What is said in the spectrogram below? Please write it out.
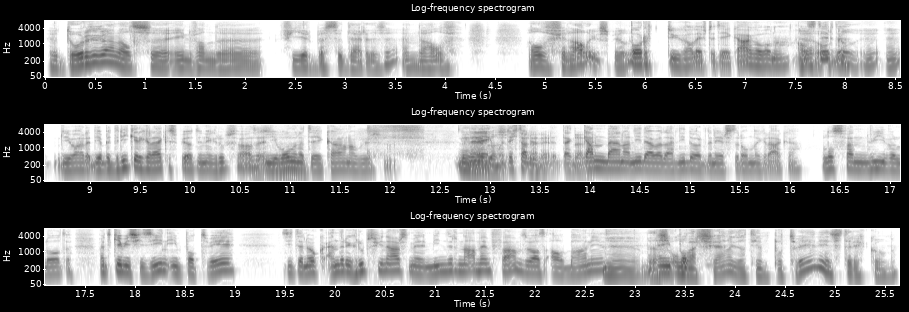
eh, doorgegaan als eh, een van de vier beste derdes. Hè, en de halve, halve finale gespeeld. Portugal heeft het EK gewonnen als Ja, derde. al, ja, ja. Die, waren, die hebben drie keer gelijk gespeeld in de groepsfase en die wonnen het EK nog. Dus. Nee, nee, ik dat moet is- echt al, nee, nee, dat kan bijna niet dat we daar niet door de eerste ronde geraken. Los van wie we loten. Want ik heb eens gezien, in pot 2 zitten ook andere groepswinnaars met minder naam en faam, zoals Albanië. Ja, ja, maar dat is pot- onwaarschijnlijk dat die in pot 2 ineens terechtkomen.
